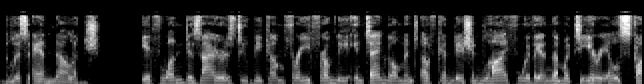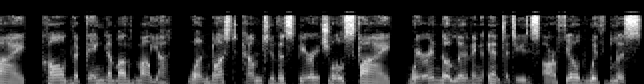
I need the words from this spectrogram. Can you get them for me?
bliss, and knowledge. If one desires to become free from the entanglement of conditioned life within the material sky, called the kingdom of Maya, one must come to the spiritual sky, wherein the living entities are filled with bliss,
